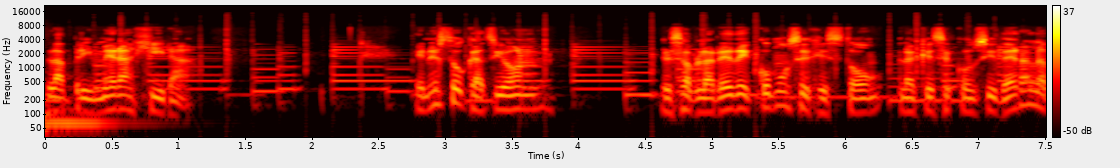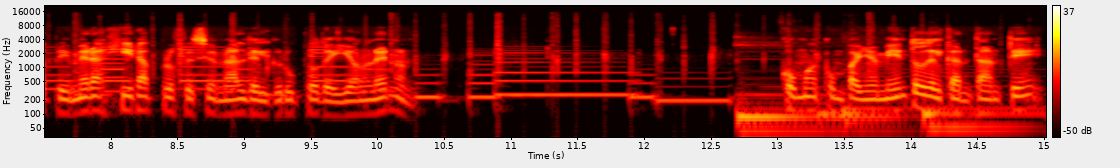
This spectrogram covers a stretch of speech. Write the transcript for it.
La primera gira. En esta ocasión les hablaré de cómo se gestó la que se considera la primera gira profesional del grupo de John Lennon como acompañamiento del cantante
